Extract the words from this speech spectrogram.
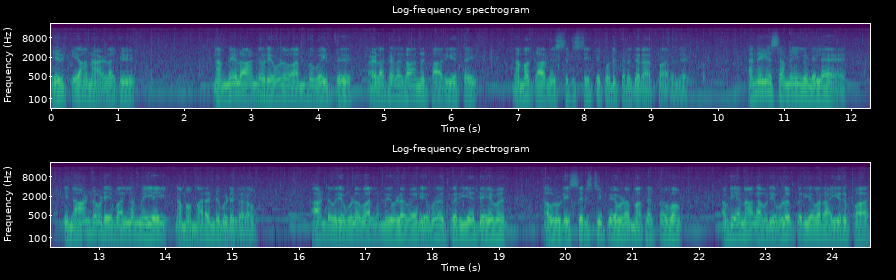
இயற்கையான அழகு. நம்ம மேல் ஆண்டவர் எவ்வளவு அன்பு வைத்து அழகழகான காரியத்தை நமக்காக சிருஷ்டித்து கொடுத்திருக்கிறார் பாருங்க அநேக சமயங்களில் இந்த ஆண்டவுடைய வல்லமையை நம்ம மறந்து விடுகிறோம். ஆண்டவர் எவ்வளோ வல்லமை உள்ளவர் எவ்வளோ பெரிய தேவன் அவருடைய சிருஷ்டிப்பு எவ்வளோ மகத்துவம் அப்படியானால் அவர் எவ்வளோ பெரியவராக இருப்பார்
